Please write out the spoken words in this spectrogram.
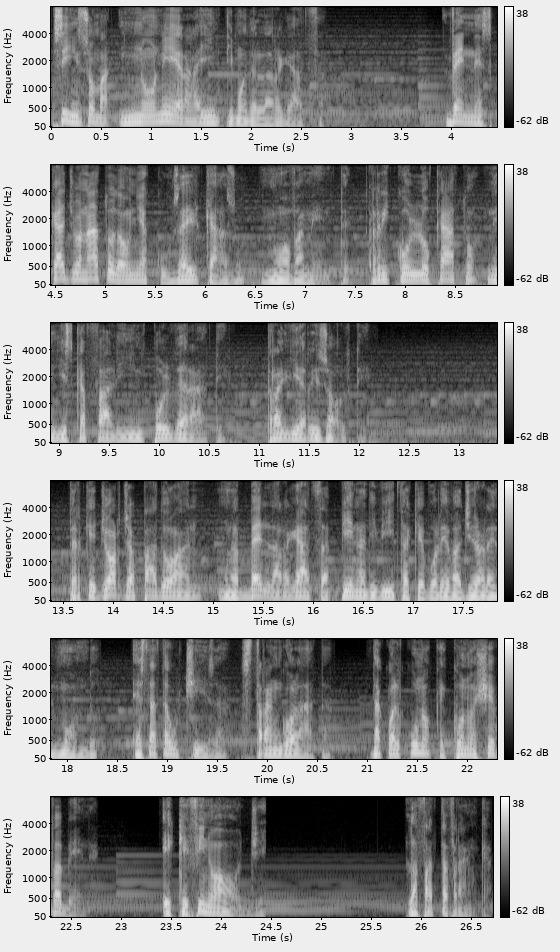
Sì, insomma, non era intimo della ragazza. Venne scagionato da ogni accusa e il caso, nuovamente, ricollocato negli scaffali impolverati tra gli irrisolti. Perché Giorgia Padoan, una bella ragazza piena di vita che voleva girare il mondo, è stata uccisa, strangolata, da qualcuno che conosceva bene e che fino a oggi l'ha fatta franca.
